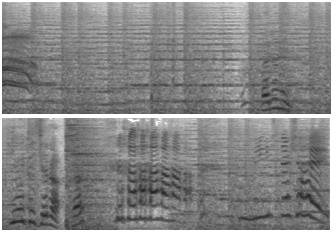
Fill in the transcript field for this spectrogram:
আ! আ! রনি কি হইতেছে না হ্যাঁ মিনিস্টার সাহেব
